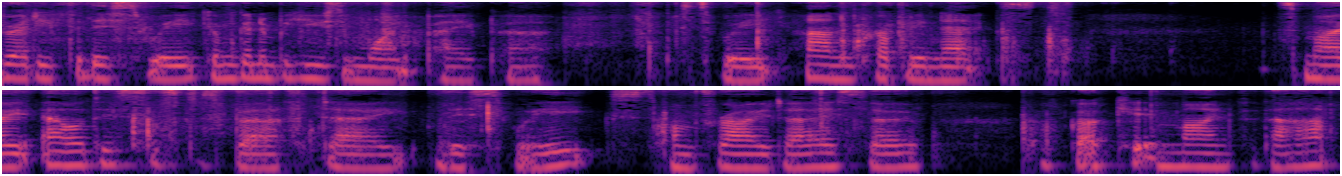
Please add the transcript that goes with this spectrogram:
ready for this week. I'm going to be using white paper this week and probably next. It's my eldest sister's birthday this week on Friday, so I've got a kit in mind for that.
